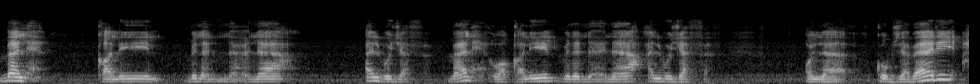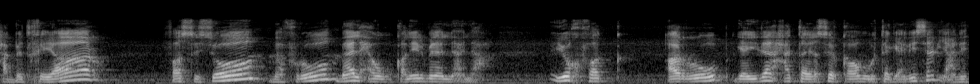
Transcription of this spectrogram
ملح قليل من النعناع المجفف. ملح وقليل من النعناع المجفف. قلنا كوب زبادي حبة خيار فص ثوم مفروم ملح وقليل من النعناع. يخفق الروب جيدا حتى يصير قوامه متجانسا يعني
